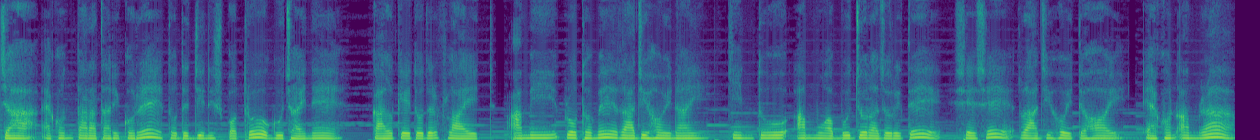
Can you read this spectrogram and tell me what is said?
যা, এখন তাড়াতাড়ি করে তোদের জিনিসপত্র গুছাই নে। কালকে তোদের ফ্লাইট আমি প্রথমে রাজি হই নাই, কিন্তু আম্মু আব্বু জোরাজোরিতে শেষে রাজি হইতে হয়। এখন আমরা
